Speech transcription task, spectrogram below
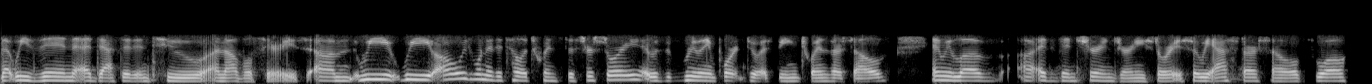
that we then adapted into a novel series. Um, we we always wanted to tell a twin sister story. It was really important to us, being twins ourselves, and we love uh, adventure and journey stories. So we asked ourselves, well,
